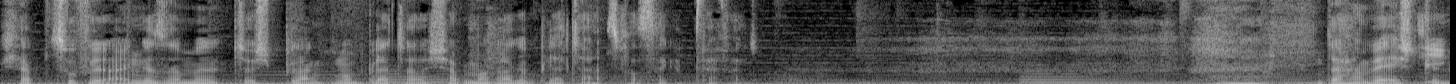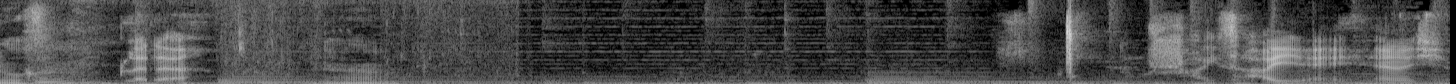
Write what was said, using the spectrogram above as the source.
Ich habe zu viel eingesammelt durch Planken und Blätter. Ich habe mal gerade Blätter ins Wasser gepfeffert. Da haben wir echt Die genug. Blätter. Ja. Scheiß Hai, ey. Ehrlich.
